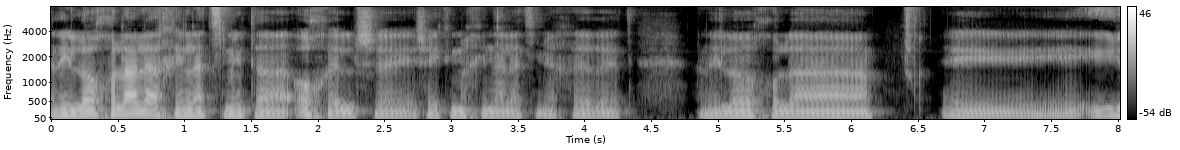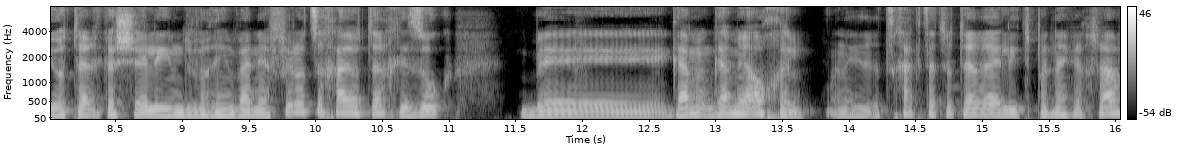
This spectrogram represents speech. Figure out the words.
אני לא יכולה להכין לעצמי את האוכל ש, שהייתי מכינה לעצמי אחרת, אני לא יכולה, אה, יותר קשה לי עם דברים ואני אפילו צריכה יותר חיזוק. ב... גם, גם מהאוכל, אני צריכה קצת יותר אה, להתפנק עכשיו,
